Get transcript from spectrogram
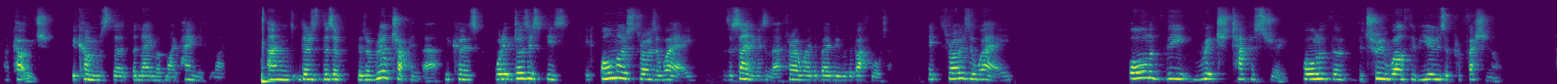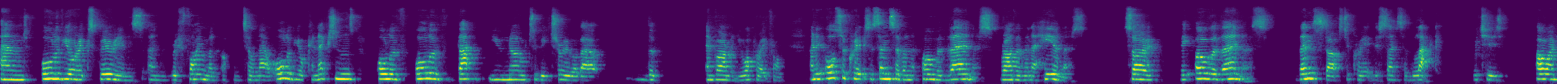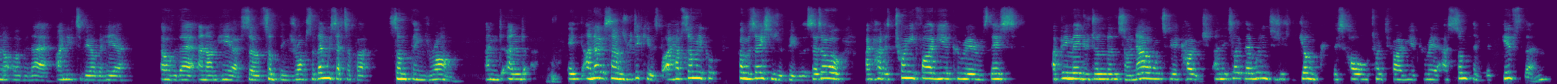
a coach becomes the, the name of my pain, if you like. And there's there's a there's a real trap in that because what it does is is it almost throws away there's a saying, isn't there? Throw away the baby with the bathwater. It throws away all of the rich tapestry, all of the, the true wealth of you as a professional, and all of your experience and refinement up until now, all of your connections, all of all of that you know to be true about the environment you operate from. And it also creates a sense of an over there-ness rather than a here-ness. So the over there-ness then starts to create this sense of lack, which is, oh, I'm not over there. I need to be over here, over there, and I'm here. So something's wrong. So then we set up a something's wrong. And and it, I know it sounds ridiculous, but I have so many conversations with people that says, oh, I've had a 25 year career as this I've been made redundant, so now I want to be a coach. And it's like they're willing to just junk this whole 25 year career as something that gives them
